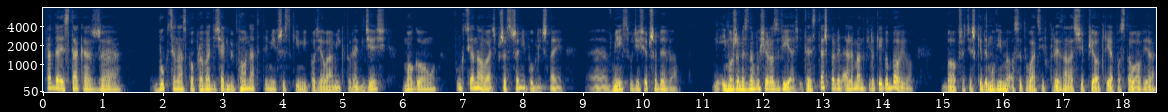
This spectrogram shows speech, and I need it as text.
prawda jest taka, że Bóg chce nas poprowadzić jakby ponad tymi wszystkimi podziałami, które gdzieś mogą funkcjonować w przestrzeni publicznej, w miejscu, gdzie się przebywa. I możemy znowu się rozwijać. I to jest też pewien element wielkiego boju, bo przecież kiedy mówimy o sytuacji, w której znalazł się Piotr i apostołowie,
